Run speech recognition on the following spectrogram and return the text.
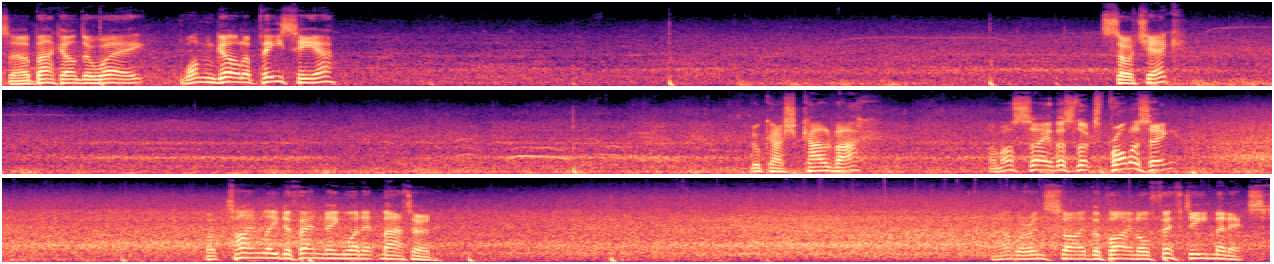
So back underway. One goal apiece here. Soucek. Lukáš Kalvach. I must say, this looks promising. But timely defending when it mattered. Now we're inside the final 15 minutes.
